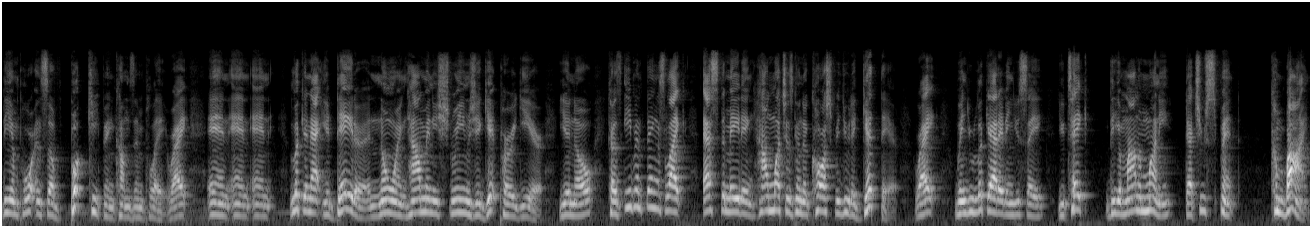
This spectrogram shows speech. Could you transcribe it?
the importance of bookkeeping comes in play, right? And and and looking at your data and knowing how many streams you get per year, you know, because even things like estimating how much is going to cost for you to get there, right? When you look at it and you say you take the amount of money that you spent combined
